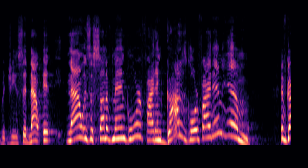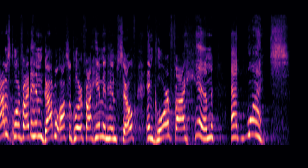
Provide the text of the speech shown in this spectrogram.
what Jesus said, now, it, now is the Son of Man glorified, and God is glorified in him. If God is glorified in him, God will also glorify him in himself and glorify him at once.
